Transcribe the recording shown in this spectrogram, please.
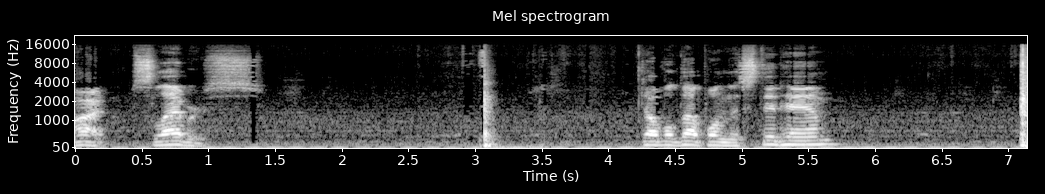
All right, slabbers. Doubled up on the Stidham. A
